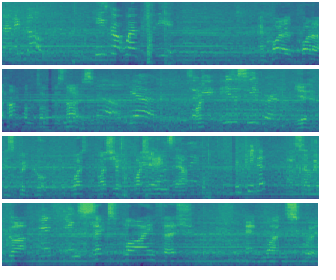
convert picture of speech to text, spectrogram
let it go. He's got webbed feet. And quite a quite a hump on the top of his nose. Yeah. So he, he's a seabird. Yeah, that's pretty cool. Wash, wash your wash your hands out. Repeat it. Uh, so we've got six flying fish and one squid.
